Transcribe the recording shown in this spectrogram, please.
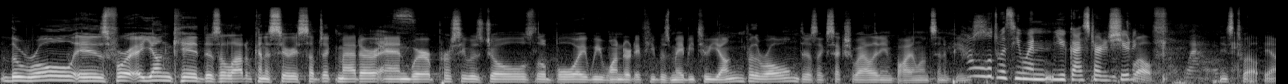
the role is for a young kid, there's a lot of kind of serious subject matter. And where Percy was Joel's little boy, we wondered if he was maybe too young for the role. There's like sexuality and violence and abuse. How old was he when you guys started shooting? 12. Wow. He's 12, yeah,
